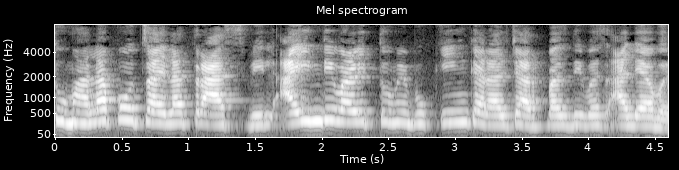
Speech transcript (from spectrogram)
तुम्हाला पोचायला त्रास होईल. ऐन दिवाळीत तुम्ही बुकिंग कराल चार पाच दिवस आल्यावर.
